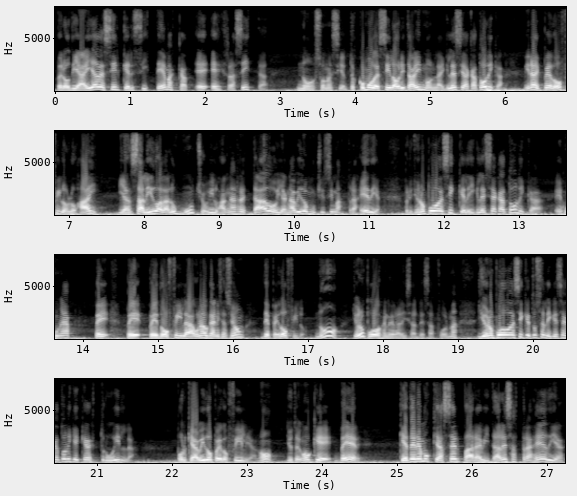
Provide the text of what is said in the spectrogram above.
Pero de ahí a decir que el sistema es racista, no, eso no es cierto. Es como decir ahorita mismo en la iglesia católica, mira, hay pedófilos, los hay, y han salido a la luz muchos, y los han arrestado, y han habido muchísimas tragedias. Pero yo no puedo decir que la iglesia católica es una pedófila, una organización de pedófilos. No, yo no puedo generalizar de esa forma. Yo no puedo decir que entonces la iglesia católica hay que destruirla, porque ha habido pedofilia. No, yo tengo que ver qué tenemos que hacer para evitar esas tragedias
